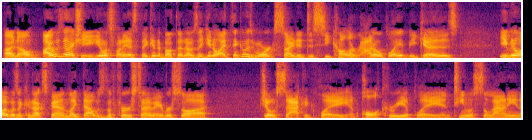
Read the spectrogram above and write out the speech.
I know. I was actually, you know what's funny? I was thinking about that. I was like, you know, I think I was more excited to see Colorado play because even though I was a Canucks fan, like that was the first time I ever saw Joe Sakic play and Paul Kariya play and Teemu Selanne and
